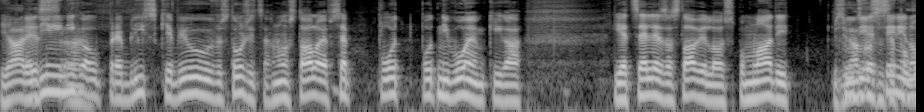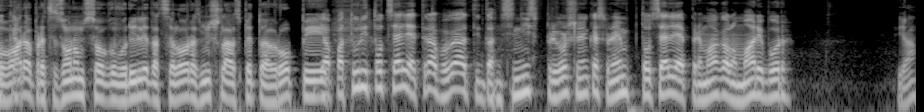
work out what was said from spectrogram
Ja, res. Edini eh, njihov preblisk je bil v Stožicah, no, ostalo je vse pod, pod nivojem, ki ga je celje zastavilo spomladi. Mislim, tudi sem se jeseni, no, ker- pogovarjal pred sezonom, so govorili, da celo razmišljajo spet o Evropi. Ja, pa tudi to celje, treba povedati, da si nisi privoščil nekaj sprememb. To celje je premagalo Maribor, Ja.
